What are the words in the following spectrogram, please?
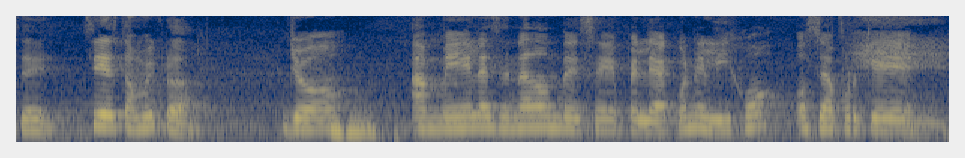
sí, sí, está muy cruda. Yo amé la escena donde se pelea con el hijo, o sea, porque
